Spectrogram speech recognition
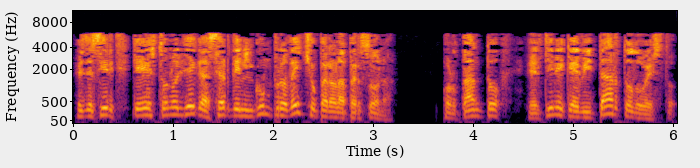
Es decir, que esto no llega a ser de ningún provecho para la persona. Por tanto, él tiene que evitar todo esto.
